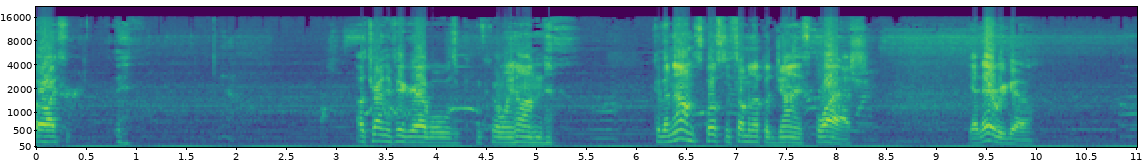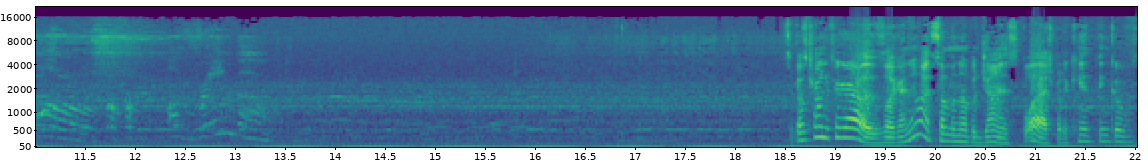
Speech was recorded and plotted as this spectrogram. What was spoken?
Oh, I. I was trying to figure out what was going on. Because I know I'm supposed to summon up a giant splash. Yeah, there we go. It's like I was trying to figure out. It's like I know I summoned up a giant splash, but I can't think of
